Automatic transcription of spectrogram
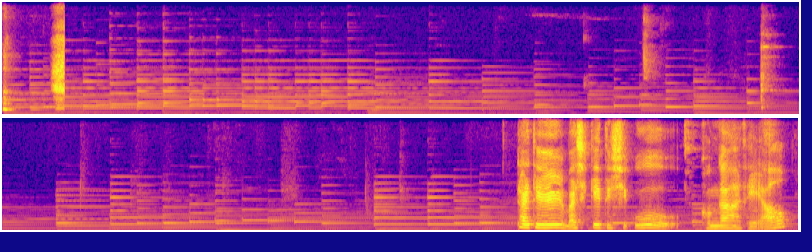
다들 맛있게 드시고 건강하세요.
